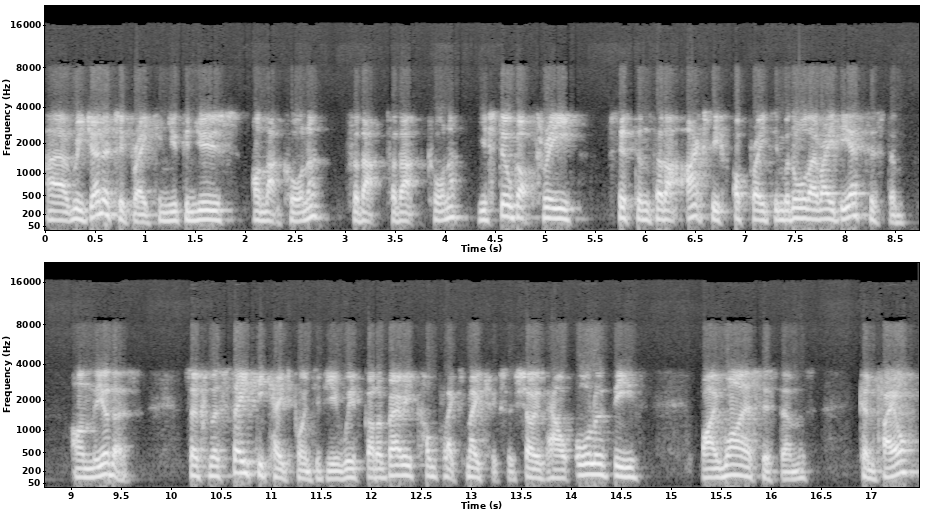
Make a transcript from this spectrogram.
uh, regenerative braking you can use on that corner for that for that corner. You've still got three systems that are actually operating with all their ABS system on the others. So from a safety case point of view, we've got a very complex matrix that shows how all of these by-wire systems can fail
